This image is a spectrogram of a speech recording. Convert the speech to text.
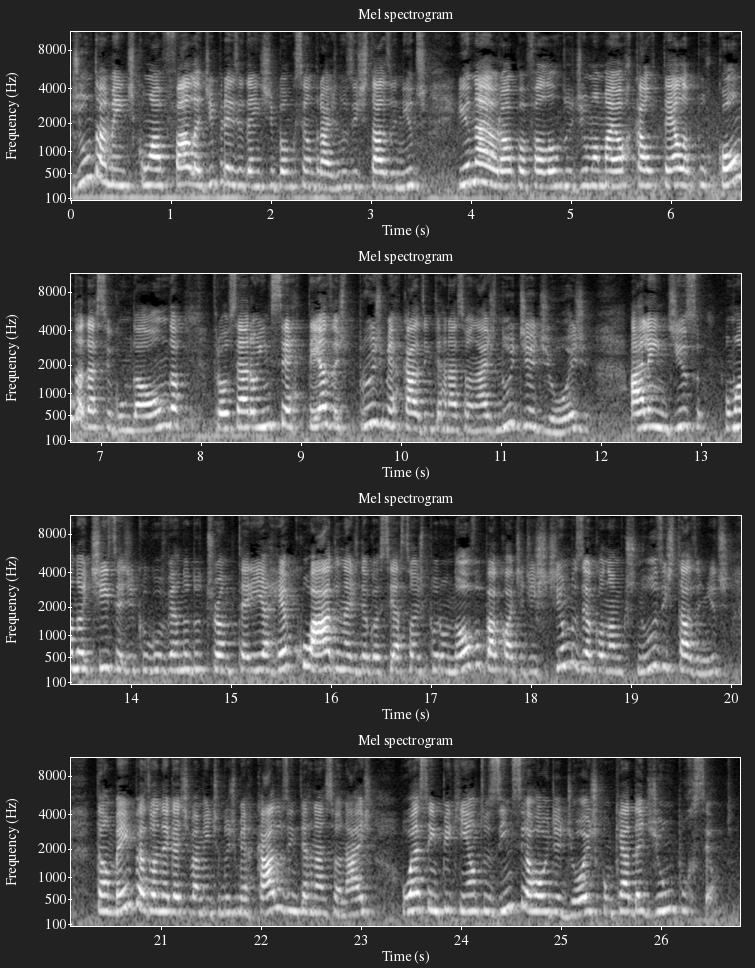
juntamente com a fala de presidentes de bancos centrais nos Estados Unidos e na Europa falando de uma maior cautela por conta da segunda onda, trouxeram incertezas para os mercados internacionais no dia de hoje. Além disso, uma notícia de que o governo do Trump teria recuado nas negociações por um novo pacote de estímulos econômicos nos Estados Unidos também pesou negativamente nos mercados internacionais. O S&P 500 encerrou o dia de hoje com queda de 1%.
